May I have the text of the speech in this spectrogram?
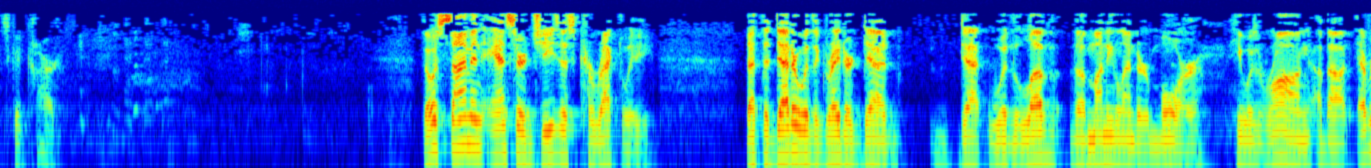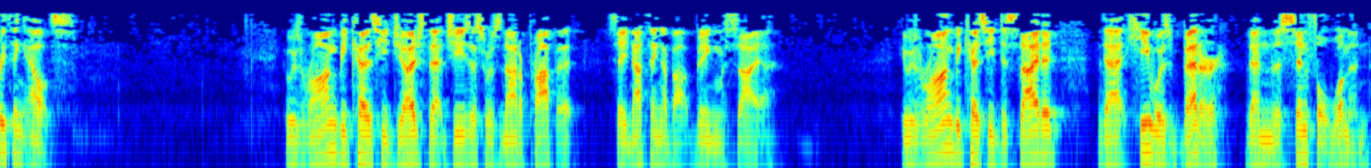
it's a good car. Though Simon answered Jesus correctly that the debtor with the greater debt, debt would love the moneylender more, he was wrong about everything else. He was wrong because he judged that Jesus was not a prophet, say nothing about being Messiah. He was wrong because he decided that he was better than the sinful woman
